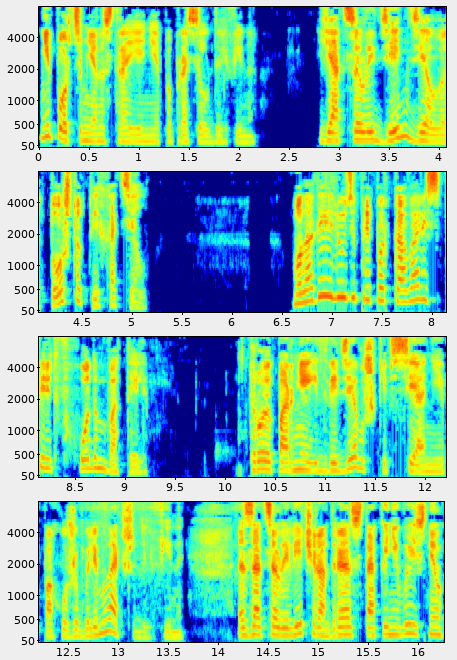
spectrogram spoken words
Не порти мне настроение, — попросил Дельфина. Я целый день делала то, что ты хотел. Молодые люди припарковались перед входом в отель. Трое парней и две девушки, все они, похоже, были младше Дельфины. За целый вечер Андреас так и не выяснил,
